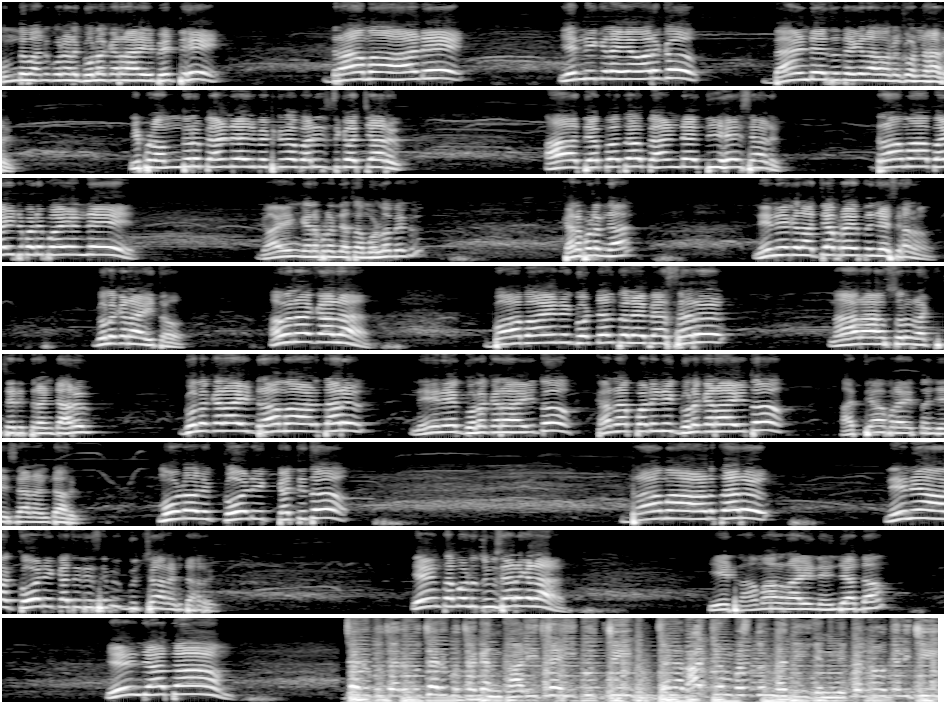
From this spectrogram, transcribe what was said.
ముందు అనుకున్నాడు గులకరాయి పెట్టి. డ్రామా ఆడి ఎన్నికలయ్యే వరకు బ్యాండేజ్ తిరిగిదాం అనుకున్నాడు. ఇప్పుడు అందరూ బ్యాండేజ్ పెట్టుకునే పరిస్థితికి వచ్చారు. ఆ దెబ్బతో బ్యాండేజ్ తీసేశాడు. డ్రామా బయటపడిపోయింది. గాయం కనపడిందా తమ్ముళ్ళో మీకు? కనపడిందా? నేనే కదా హత్యా ప్రయత్నం చేశాను. గులకరాయితో. అవునా కాదా? బాబాయిని గొడ్డలతో లేపేస్తారు. నారాసుర రక్త చరిత్ర అంటారు. గులకరాయి డ్రామా ఆడతారు. నేనే గులకరాయితో కనపడిని గులకరాయితో హత్యా ప్రయత్నం చేశానంటారు. మూడోది కోడి కత్తితో డ్రామా ఆడతారు. నేనే ఆ కోడి కత్తి తీసి గుచ్చానంటారు. ఏం తమ్ముళ్ళు చూశారు కదా? ఈ డ్రామాలు రాయండి ఏం చేద్దాం? ఏం చేద్దాం? జరుగు జరుగు జరుగు జగన్ ఖాళీ చేయి కుర్చీ. జనరాజ్యం వస్తున్నది ఎన్నికల్లో గెలిచి.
